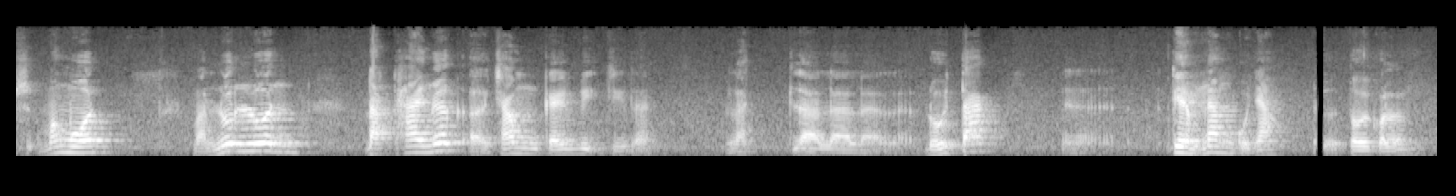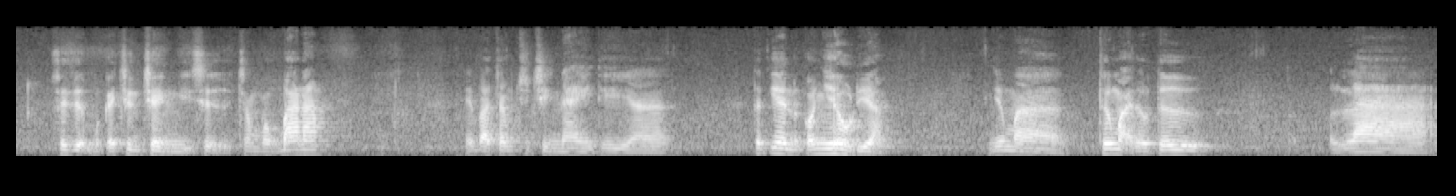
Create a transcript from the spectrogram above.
sự mong muốn mà luôn luôn đặt hai nước ở trong cái vị trí là là là là, là, là đối tác uh, tiềm năng của nhau. Tôi có xây dựng một cái chương trình nghị sự trong vòng 3 năm. Thế và trong chương trình này thì uh, tất nhiên có nhiều điểm. Nhưng mà thương mại đầu tư là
